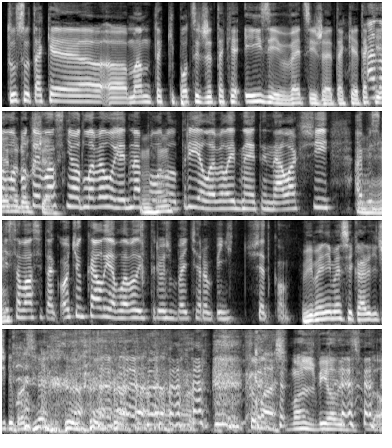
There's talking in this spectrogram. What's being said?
tu sú také, uh, mám taký pocit, že také easy veci, že také, také Áno, lebo to je vlastne od levelu 1 po level 3, a level 1 je ten najľahší, aby ste sa vlastne tak oťukali a v leveli 3 už budete robiť všetko. Vymeníme si kartičky, prosím. Tu máš, môžeš vyhodiť o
